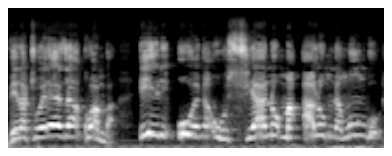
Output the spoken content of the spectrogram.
vinatueleza kwamba ili uwe na uhusiano maalum na mungu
